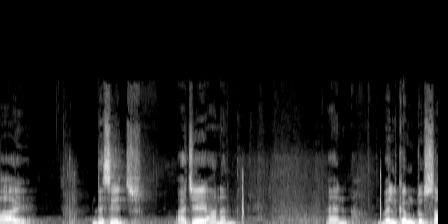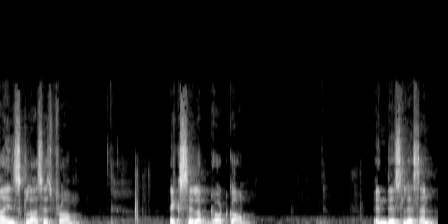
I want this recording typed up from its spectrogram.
Hi, this is Ajay Anand, and welcome to science classes from excellup.com. In this lesson,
